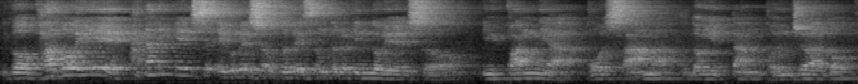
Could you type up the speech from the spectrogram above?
이거 과거에 하나님께서 애굽에서 그 백성들을 인도해서 이 광야, 그 사막, 구덩이 땅, 건조하고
